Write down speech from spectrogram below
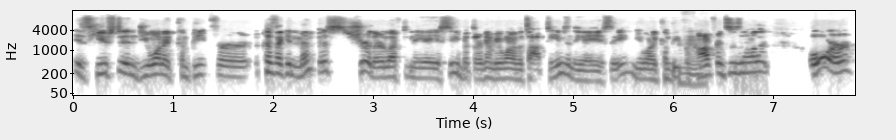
is houston do you want to compete for because like in memphis sure they're left in the aac but they're going to be one of the top teams in the aac you want to compete mm-hmm. for conferences and all that? Or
